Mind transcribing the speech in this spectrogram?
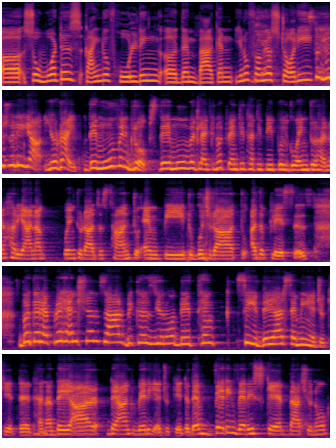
Uh, so what is kind of holding uh, them back and you know from yeah. your story so usually yeah you're right they move in groups they move with like you know 20 30 people going to haryana going to Rajasthan, to MP, to Gujarat, to other places. But their apprehensions are because, you know, they think see they are semi-educated Hannah. they are they aren't very educated they're very very scared that you know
